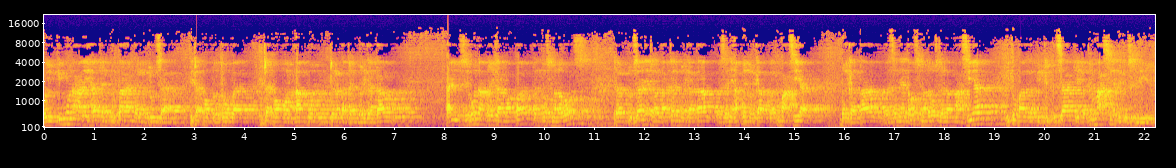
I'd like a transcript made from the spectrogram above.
Wayukimun alaiha dan bertahan dalam dosa, tidak mau bertobat, tidak mau mohon ampun dalam keadaan mereka tahu. Ayu siruna mereka ngotot dan terus menerus dalam dosanya dalam keadaan mereka tahu bahasanya apa yang mereka lakukan itu maksiat mereka tahu bahasanya terus menerus dalam maksiat itu malah lebih besar daripada maksiat itu sendiri.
